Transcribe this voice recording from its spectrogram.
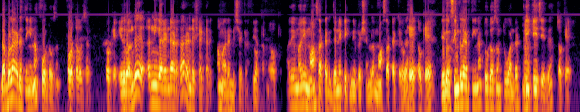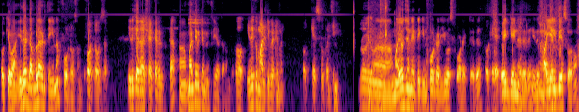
டபுளா எடுத்தீங்கன்னா four thousand four thousand okay இது வந்து நீங்க ரெண்டா எடுத்தா ரெண்டு ஷேக்கர் ஆமா ரெண்டு ஷேக்கர் ஓகே அதே மாதிரி மாஸ் அட்டாக் ஜெனடிக் நியூட்ரிஷன்ல மாஸ் அட்டாக் இது. ஓகே ஓகே இது சிங்கிளா எடுத்தீங்கன்னா two thousand two hundred three KG இது. ஓகே ஓகேவா இதே டபுளா எடுத்தீங்கன்னா ஃபோர் தௌசண்ட் ஃபோர் தௌசண்ட் இதுக்கு ஏதாவது ஷேக்கர் இருக்கா? மல்டிவிட்டமின் ஃப்ரீயா தரேன் ஓ இதுக்கு multivitamin okay super ji bro இது மயோஜெனடிக் இம்போர்ட்டட் யூஎஸ் ப்ராடக்ட் இது. ஓகே வெயிட் கெய்னர் இது. இது ஃபைவ் எல்பிஎஸ் வரும்.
